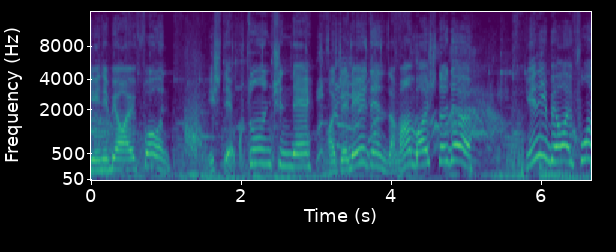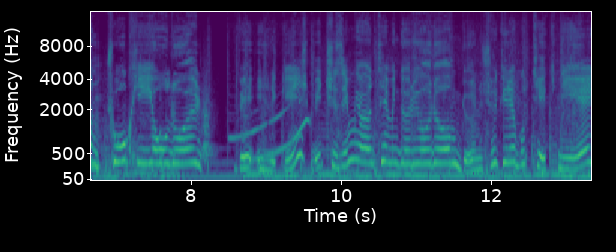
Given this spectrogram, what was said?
Yeni bir iPhone. İşte kutunun içinde. Acele edin zaman başladı. Yeni bir iPhone çok iyi olur. Ve ilginç bir çizim yöntemi görüyorum. Görünüşe göre bu tekniğe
